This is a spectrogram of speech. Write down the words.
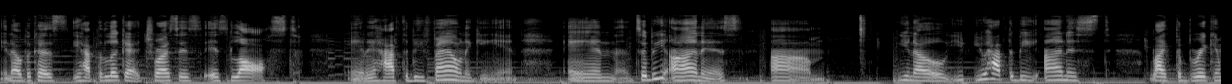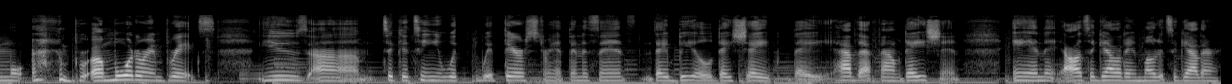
you know, because you have to look at trust is is lost, and it have to be found again. And to be honest, um, you know, you, you have to be honest like the brick and mor- uh, mortar and bricks use um, to continue with with their strength in a sense. They build they shape they have that foundation and all together they mold it together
